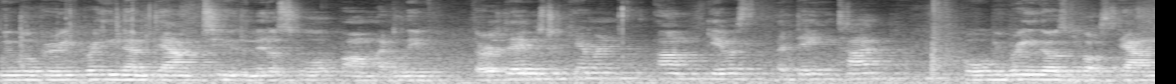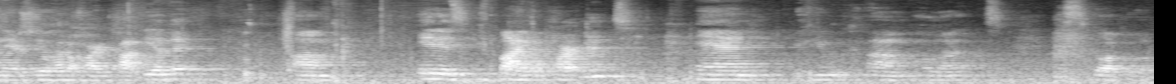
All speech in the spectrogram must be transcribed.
We will be bringing them down to the middle school, um, I believe Thursday, Mr. Cameron um, gave us a date and time. But we'll be bringing those books down there, so you'll have a hard copy of it. Um, It is by department, and if you, um, hold on, let's- let's go up a little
